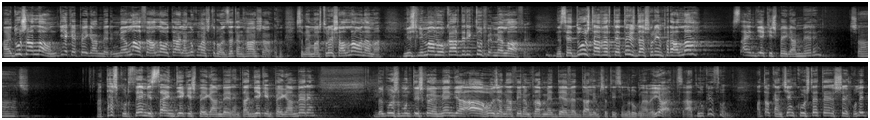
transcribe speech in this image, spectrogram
a e dush Allahun, ndjeke pejgamberin, me llafe Allahu Teala nuk mashtrohet, zëten hasha, sen e mashtrojsh Allahun ama, myslimanve u karë deri këtu me llafe. Nëse dush ta vërtetojsh dashurin për Allah, sa e ndjekish pejgamberin, qaq. A tash kur themi sa e ndjekish pejgamberin, ta ndjekim pejgamberin, dikush mund t'i shkojë mendja, a, hoxha na thirrën prap me deve, dalim shëtisim rrugnave. Jo, atë ata nuk e thonë. Ato kanë qenë kushtet e shekullit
